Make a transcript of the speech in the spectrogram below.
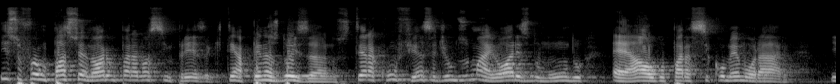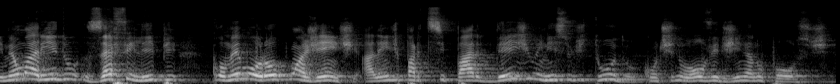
Isso foi um passo enorme para a nossa empresa, que tem apenas dois anos. Ter a confiança de um dos maiores do mundo é algo para se comemorar. E meu marido, Zé Felipe, comemorou com a gente, além de participar desde o início de tudo, continuou Virgínia no post.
